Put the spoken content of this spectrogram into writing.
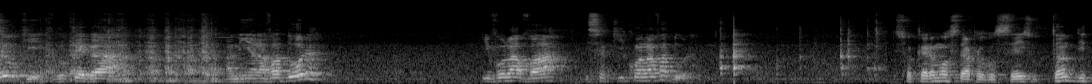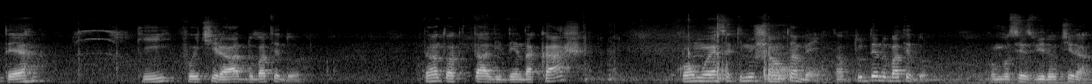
fazer o que? Vou pegar a minha lavadora e vou lavar isso aqui com a lavadora. Só quero mostrar para vocês o tanto de terra que foi tirado do batedor. Tanto a que está ali dentro da caixa, como essa aqui no chão também. Estava tudo dentro do batedor, como vocês viram eu tirar.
